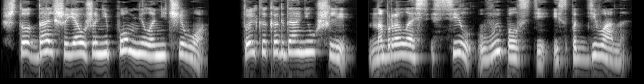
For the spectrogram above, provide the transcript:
что дальше я уже не помнила ничего. Только когда они ушли, набралась сил выползти из-под дивана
